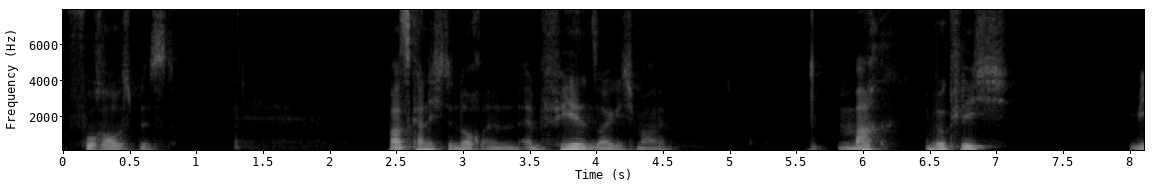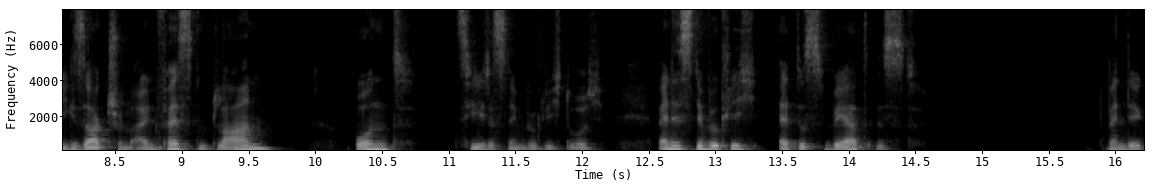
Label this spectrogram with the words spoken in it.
voraus bist. Was kann ich dir noch empfehlen, sage ich mal? Mach wirklich, wie gesagt, schon einen festen Plan und ziehe das Ding wirklich durch. Wenn es dir wirklich etwas wert ist, wenn der,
